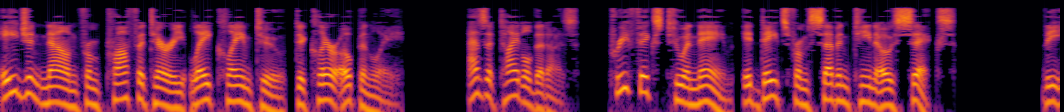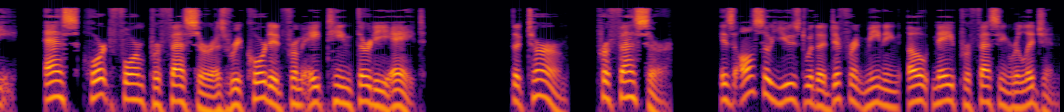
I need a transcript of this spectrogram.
agent noun from profiteri lay claim to, declare openly, as a title that is prefixed to a name, it dates from 1706. The S Hort form professor is recorded from 1838. The term, "'professor' is also used with a different meaning, o nay professing religion.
